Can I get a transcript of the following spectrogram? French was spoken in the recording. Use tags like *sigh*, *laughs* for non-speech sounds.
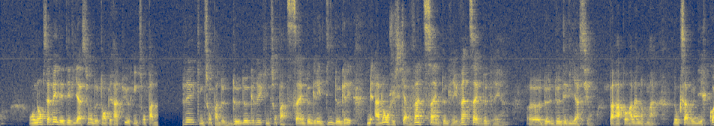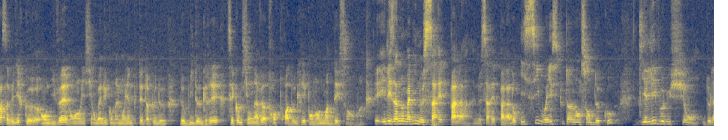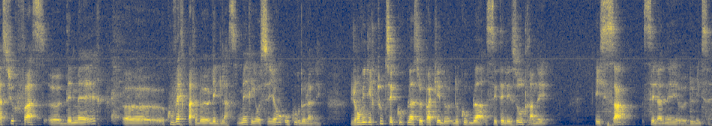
on a observé des déviations de température qui ne sont pas de degrés, qui ne sont pas de 2 degrés, qui ne sont pas de 5 degrés, 10 degrés, mais allant jusqu'à 25 degrés, 25 degrés hein, euh, de déviation par rapport à la normale. Donc ça veut dire quoi? Ça veut dire qu'en hiver, ici en Belgique, on a une moyenne peut-être un peu de, de 8 degrés. C'est comme si on avait à 33 degrés pendant le mois de décembre. hein. Et, les anomalies ne s'arrêtent pas là. ne s'arrêtent pas là. Donc ici, vous voyez, c'est tout un ensemble de courbes qui est l'évolution de la surface euh, des mers euh, couvertes par le- les glaces, mer et océans, au cours de l'année. J'ai envie de dire, toutes ces courbes-là, ce paquet de, de courbes-là, c'était les autres années. Et ça, c'est l'année euh, 2016.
